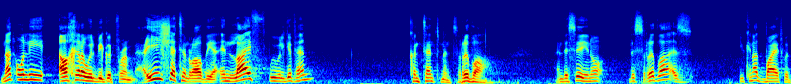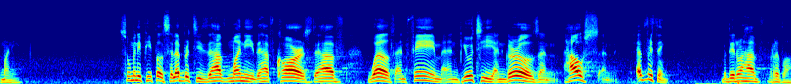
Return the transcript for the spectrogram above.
not only akhirah will be good for him, عِيشَةٍ رَاضِيَةٍ In life, we will give him contentment, rida. And they say, you know, this rida is, you cannot buy it with money. So many people, celebrities, they have money, they have cars, they have wealth and fame and beauty and girls and house and everything. But they don't have rida.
